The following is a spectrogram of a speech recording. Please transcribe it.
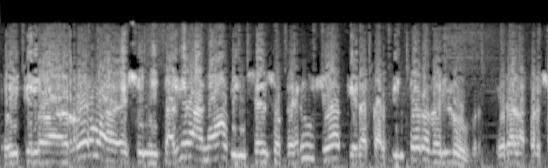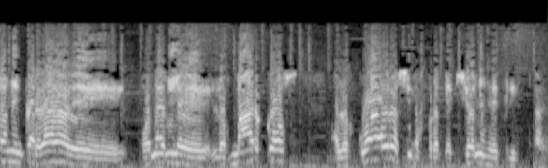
El que lo arroba es un italiano, Vincenzo Perugia, que era carpintero del Louvre. Era la persona encargada de ponerle los marcos a los cuadros y las protecciones de cristal.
